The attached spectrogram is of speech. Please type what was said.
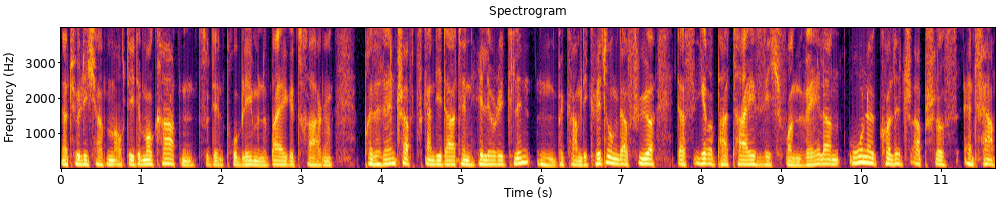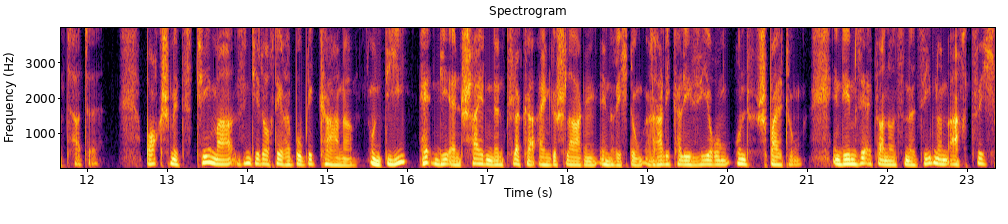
Natürlich haben auch die Demokraten zu den Problemen beigetragen. Präsidentschaftskandidatin Hillary Clinton bekam die Quittung dafür, dass ihre Partei sich von Wählern ohne College-Abschluss entfernt hatte. Brockschmidts Thema sind jedoch die Republikaner, und die hätten die entscheidenden Pflöcke eingeschlagen in Richtung Radikalisierung und Spaltung, indem sie etwa 1987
